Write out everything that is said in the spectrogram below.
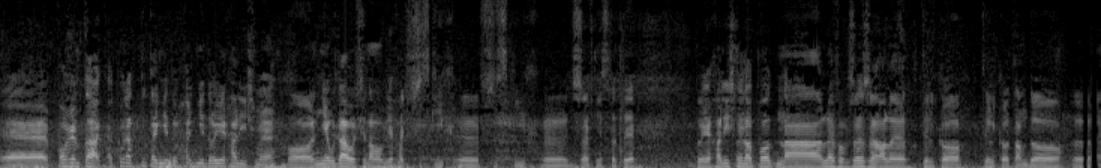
E, powiem tak, akurat tutaj nie, docha- nie dojechaliśmy, bo nie udało się nam objechać wszystkich, e, wszystkich e, drzew niestety. Dojechaliśmy na, po, na lewobrzeże, ale tylko, tylko tam do... E,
